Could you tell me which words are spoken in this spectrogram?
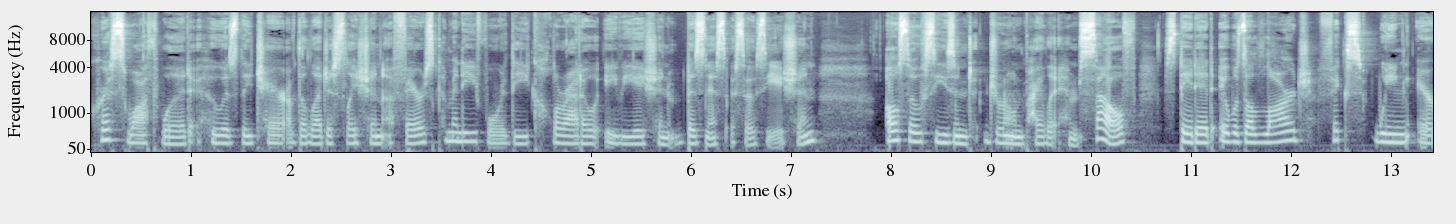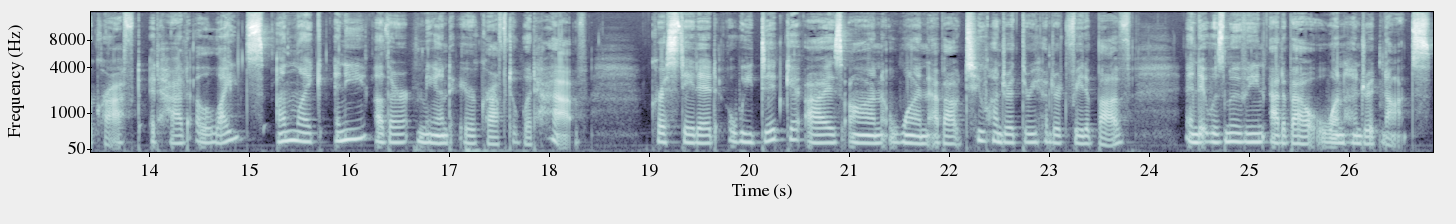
Chris Swathwood, who is the chair of the Legislation Affairs Committee for the Colorado Aviation Business Association, also seasoned drone pilot himself, stated it was a large fixed wing aircraft. It had lights unlike any other manned aircraft would have. Chris stated, We did get eyes on one about 200, 300 feet above, and it was moving at about 100 knots.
